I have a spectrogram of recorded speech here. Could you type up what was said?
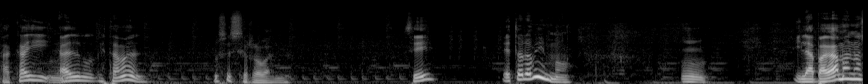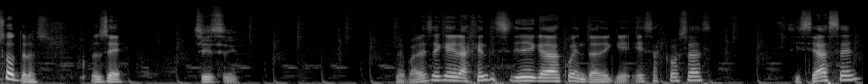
Acá hay Mm. algo que está mal. No sé si robando. ¿Sí? Esto es lo mismo. Mm. Y la pagamos nosotros. Entonces, Sí, sí. me parece que la gente se tiene que dar cuenta de que esas cosas, si se hacen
